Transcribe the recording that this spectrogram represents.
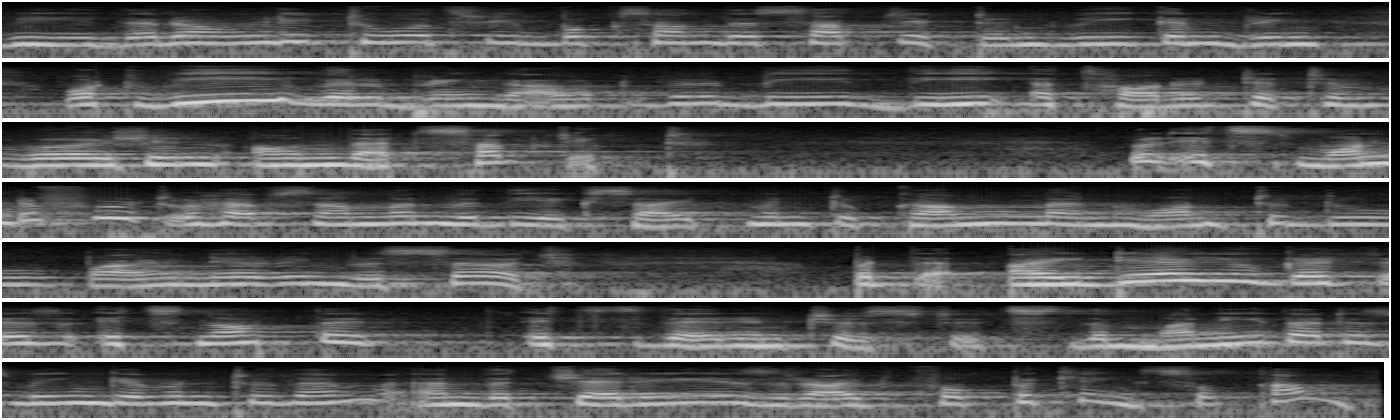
we, there are only two or three books on this subject, and we can bring what we will bring out will be the authoritative version on that subject. Well, it's wonderful to have someone with the excitement to come and want to do pioneering research, but the idea you get is it's not that it's their interest, it's the money that is being given to them, and the cherry is ripe for picking, so come.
